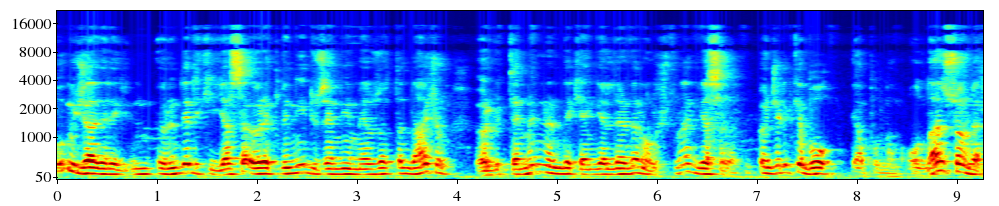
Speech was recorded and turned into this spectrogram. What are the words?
Bu mücadelenin önünde ki yasa öğretmenliği düzenleyen mevzuattan daha çok örgütlenmenin önündeki engellerden oluşturan yasalar. Öncelikle bu yapılmalı. Ondan sonra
